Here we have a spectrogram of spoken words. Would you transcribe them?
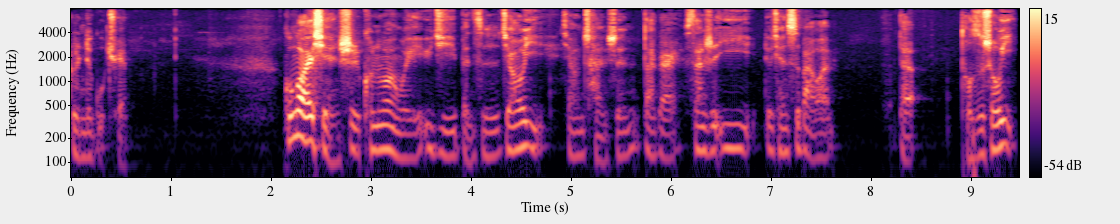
个人的股权。公告还显示，昆仑万维预计本次交易将产生大概三十一亿六千四百万的投资收益。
